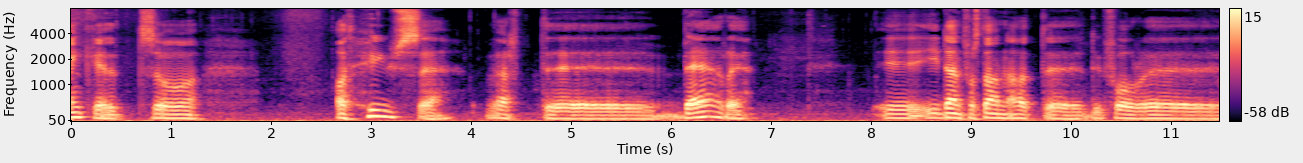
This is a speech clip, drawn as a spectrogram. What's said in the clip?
enkelt så at huset blir eh, bedre i, den forstand at eh, du får eh,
